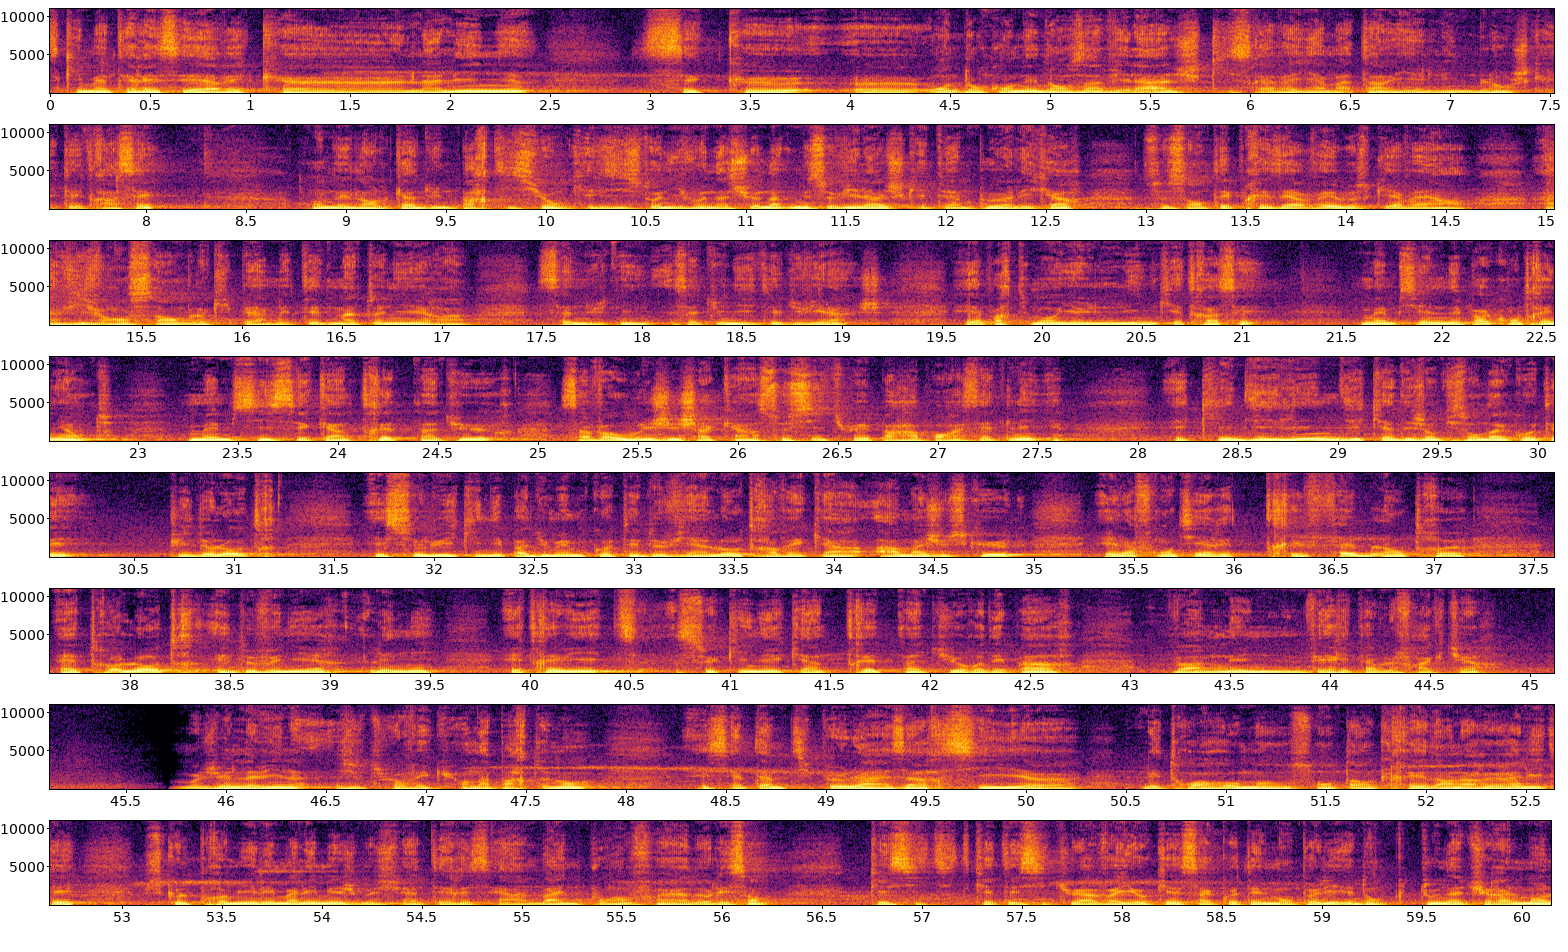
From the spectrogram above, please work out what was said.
Ce qui m'intéressait avec euh, la ligne, c'est que euh, on, donc on est dans un village qui se réveille un matin, il y a une ligne blanche qui a été tracée. On est dans le cadre d'une partition qui existe au niveau national, mais ce village qui était un peu à l'écart se sentait préservé parce qu'il y avait un, vivre ensemble qui permettait de maintenir cette, cette unité du village. Et à partir du moment où il y a une ligne qui est tracée, même si elle n'est pas contraignante, même si c'est qu'un trait de peinture, ça va obliger chacun à se situer par rapport à cette ligne. Et qui dit ligne dit qu'il y a des gens qui sont d'un côté, puis de l'autre, et celui qui n'est pas du même côté devient l'autre avec un A majuscule, et la frontière est très faible entre être l'autre et devenir l'ennemi. Et très vite, ce qui n'est qu'un trait de peinture au départ va amener une véritable fracture. Moi je viens de la ville, j'ai toujours vécu en appartement, et c'est un petit peu le hasard si euh, les trois romans sont ancrés dans la ruralité, puisque le premier, Les Mal-Aimés, je me suis intéressé à un bagne pour enfants et adolescents, qui, était situé à Vaillocès, à côté de Montpellier. Donc tout naturellement,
